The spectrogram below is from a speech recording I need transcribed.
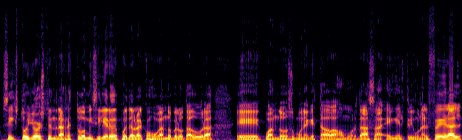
Sixto George tendrá arresto domiciliario después de hablar con jugando pelotadura cuando su suponía que estaba bajo mordaza en el Tribunal Federal.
